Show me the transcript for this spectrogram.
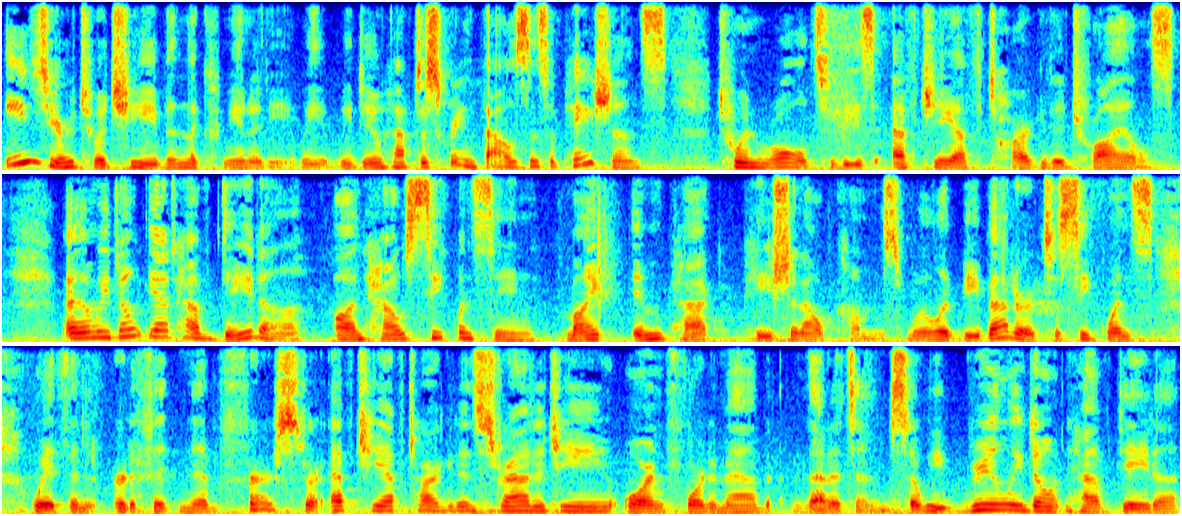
easier to achieve in the community. We, we do have to screen thousands of patients to enroll to these FGF targeted trials. And we don't yet have data on how sequencing might impact patient outcomes. Will it be better to sequence with an erdafitinib first or FGF targeted strategy or enfortumab vedotin? So we really don't have data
